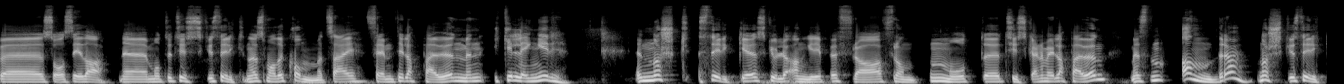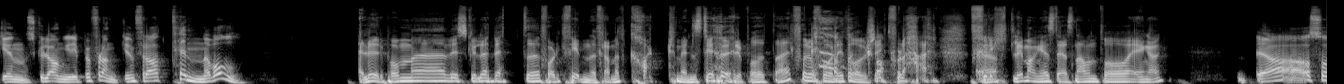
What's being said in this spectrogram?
uh, så å si, da, uh, mot de tyske styrkene som hadde kommet seg frem til Lapphaugen, men ikke lenger. En norsk styrke skulle angripe fra fronten mot tyskerne ved Lapphaugen, mens den andre norske styrken skulle angripe flanken fra Tennevoll. Jeg lurer på om eh, vi skulle bedt eh, folk finne fram et kart mens de hører på dette, her, for å få litt oversikt. For det er fryktelig mange stedsnavn på en gang. Ja, altså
